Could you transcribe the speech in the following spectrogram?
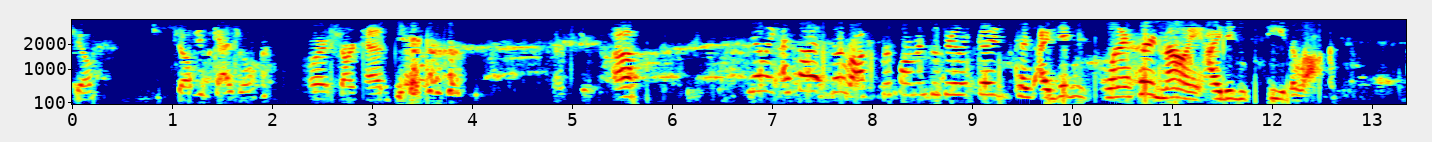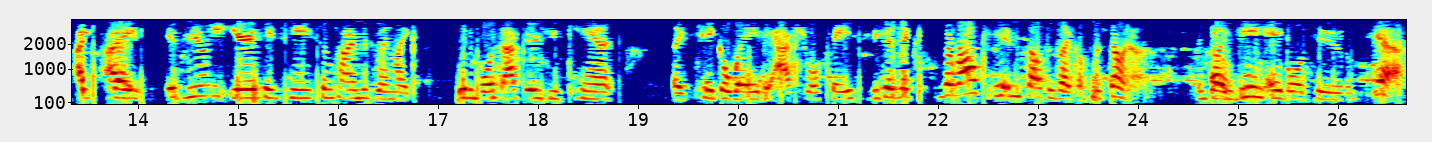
Chill. Just chill. He's casual. or a shark head. That's uh, yeah, like I thought the Rock's performance was really good because I didn't. When I heard Maui, I didn't see the Rock. I, I, it really irritates me sometimes when like with voice actors you can't like take away the actual face because like the Rock himself is like a persona, and so like being able to, yeah,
